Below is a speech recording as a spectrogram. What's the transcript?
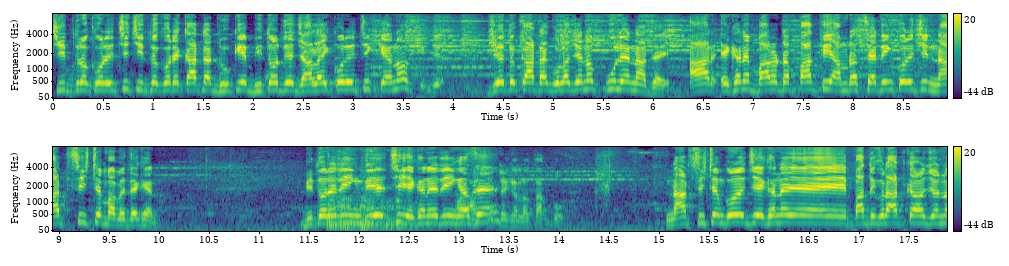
ছিদ্র করেছি ছিদ্র করে কাটা ঢুকে ভিতর দিয়ে জ্বালাই করেছি। কেন? যেহেতু কাটাগুলো যেন কুলে না যায়। আর এখানে বারোটা পাতি আমরা সেটিং করেছি নাট সিস্টেম ভাবে দেখেন। ভিতরে রিং দিয়েছি এখানে রিং আছে। থাকব। নাট সিস্টেম করে করেছি এখানে পাতিগুলো আটকানোর জন্য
